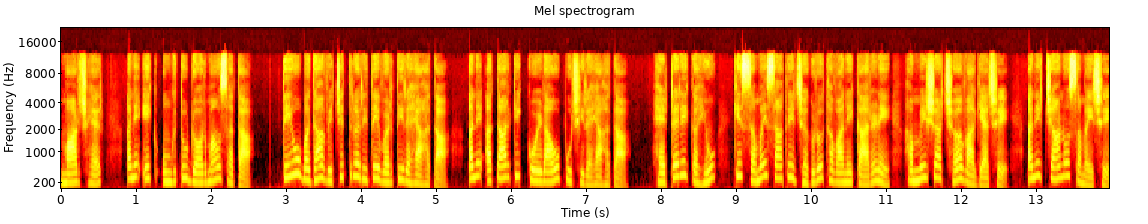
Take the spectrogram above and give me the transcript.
માર્ચહેર અને એક ઊંઘતું ડોરમાઉસ હતા. તેઓ બધા વિચિત્ર રીતે વર્તી રહ્યા હતા અને અતાર્કિક કોયડાઓ પૂછી રહ્યા હતા. હેટરે કહ્યું કે સમય સાથે ઝઘડો થવાને કારણે હંમેશા છ વાગ્યા છે અને ચાનો સમય છે.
